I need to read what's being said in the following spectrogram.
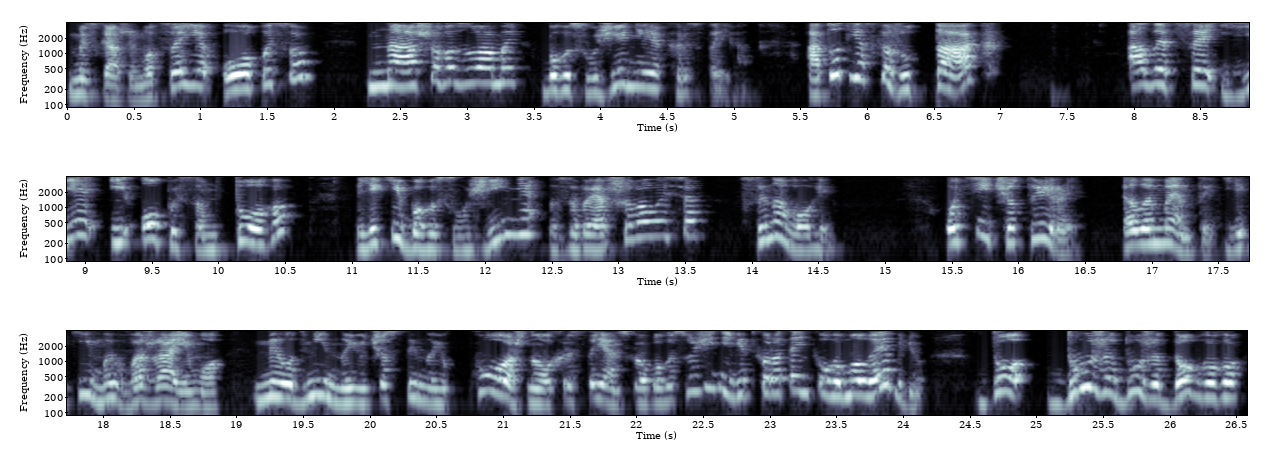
Ми скажемо, це є описом нашого з вами богослужіння як християн. А тут я скажу так, але це є і описом того, які богослужіння звершувалися в синагогі. Оці чотири елементи, які ми вважаємо неодмінною частиною кожного християнського богослужіння від коротенького молебню до дуже-дуже довгого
